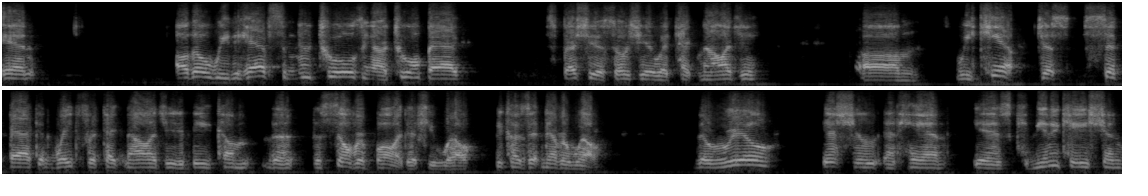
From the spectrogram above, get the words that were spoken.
And although we have some new tools in our tool bag, especially associated with technology, um, we can't just sit back and wait for technology to become the, the silver bullet, if you will, because it never will. The real issue at hand is communication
